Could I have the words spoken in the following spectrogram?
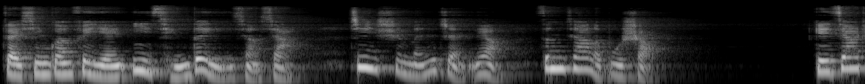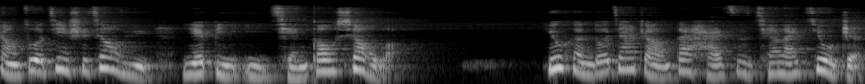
在新冠肺炎疫情的影响下，近视门诊量增加了不少，给家长做近视教育也比以前高效了。有很多家长带孩子前来就诊，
